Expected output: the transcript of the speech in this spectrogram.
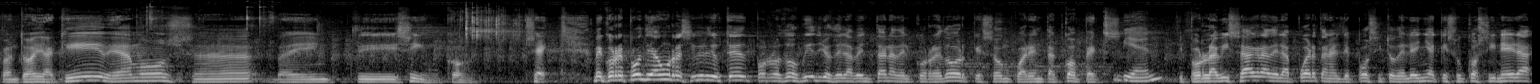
¿Cuánto hay aquí? Veamos. ah, 25. Sí. Me corresponde aún recibir de usted por los dos vidrios de la ventana del corredor, que son 40 copex. Bien. Y por la bisagra de la puerta en el depósito de leña que su cocinera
